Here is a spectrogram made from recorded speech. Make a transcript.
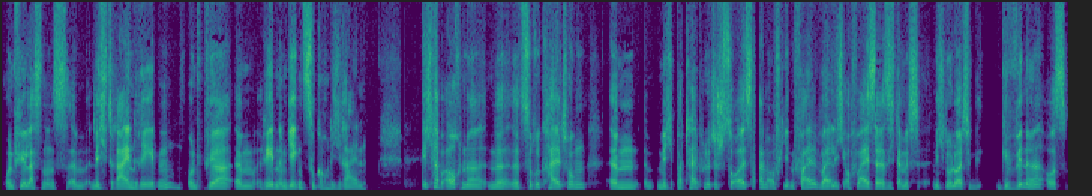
und wir lassen uns ähm, nicht reinreden und wir ähm, reden im Gegenzug auch nicht rein ich habe auch eine, eine, eine Zurückhaltung, ähm, mich parteipolitisch zu äußern, auf jeden Fall, weil ich auch weiß, dass ich damit nicht nur Leute gewinne aus,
